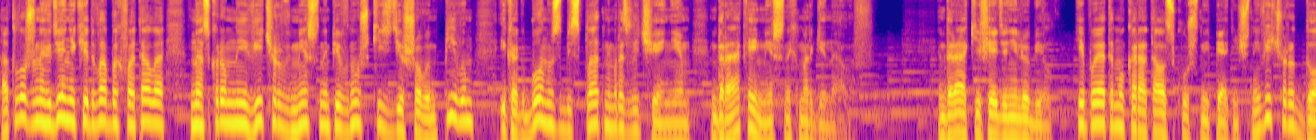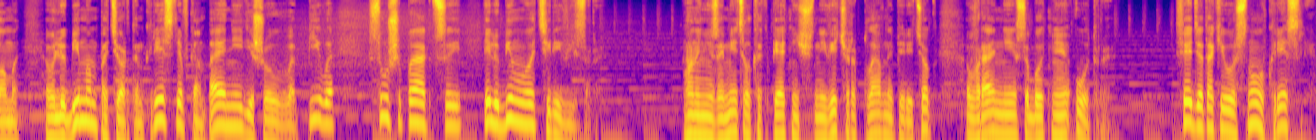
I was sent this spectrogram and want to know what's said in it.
Отложенных денег едва бы хватало на скромный вечер в местной пивнушке с дешевым пивом и как бонус бесплатным развлечением – дракой местных маргиналов. Драки Федя не любил, и поэтому коротал скучный пятничный вечер дома, в любимом потертом кресле в компании дешевого пива, суши по акции и любимого телевизора. Он и не заметил, как пятничный вечер плавно перетек в раннее субботнее утро. Федя так и уснул в кресле,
